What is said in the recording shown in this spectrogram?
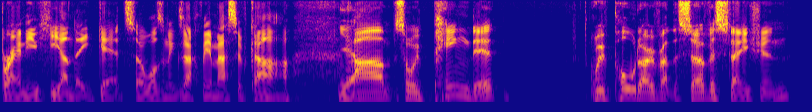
brand new Hyundai Getz, so it wasn't exactly a massive car. Yeah. Um, so we pinged it. We've pulled over at the service station,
